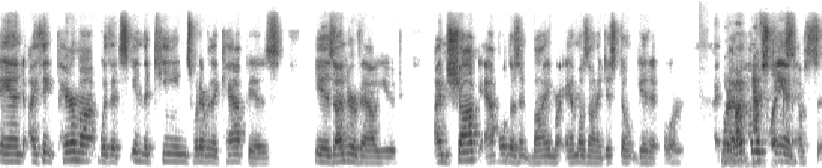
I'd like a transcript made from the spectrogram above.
And I think Paramount, with its in the teens, whatever the cap is, is undervalued. I'm shocked Apple doesn't buy them or Amazon. I just don't get it. Or What I about don't understand Netflix? how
